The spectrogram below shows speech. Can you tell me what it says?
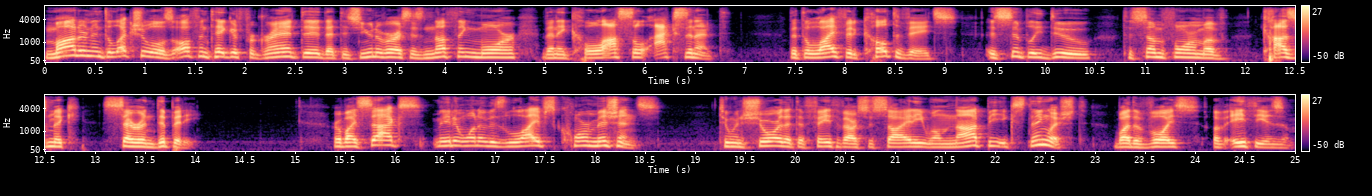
Modern intellectuals often take it for granted that this universe is nothing more than a colossal accident, that the life it cultivates is simply due to some form of cosmic serendipity. Rabbi Sacks made it one of his life's core missions to ensure that the faith of our society will not be extinguished by the voice of atheism.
